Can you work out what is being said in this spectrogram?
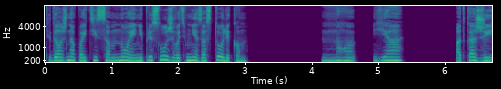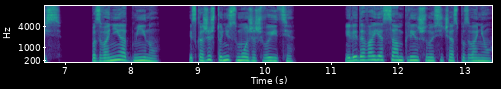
Ты должна пойти со мной и не прислуживать мне за столиком». «Но я...» «Откажись. Позвони админу и скажи, что не сможешь выйти. Или давай я сам Клиншину сейчас позвоню».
